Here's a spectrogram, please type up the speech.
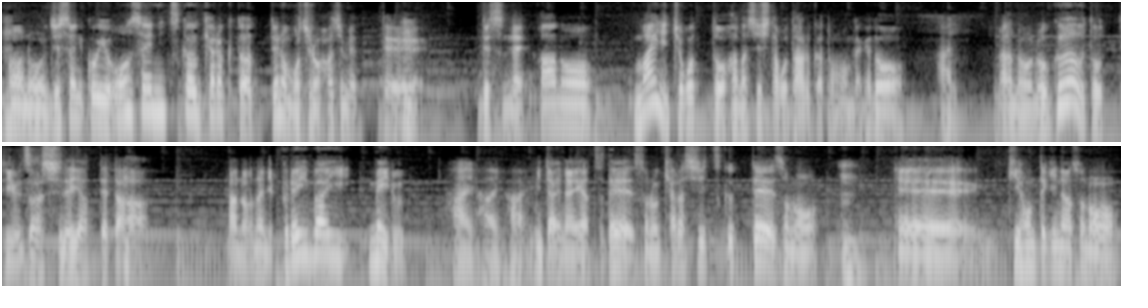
うんあの、実際にこういう音声に使うキャラクターっていうのはもちろん初めてですね。あの、前にちょこっと話したことあるかと思うんだけど、はい。あの、ログアウトっていう雑誌でやってた、あの、何、プレイバイメールはいはいはい。みたいなやつで、そのキャラシ作って、その、うん。えー基本的なその、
